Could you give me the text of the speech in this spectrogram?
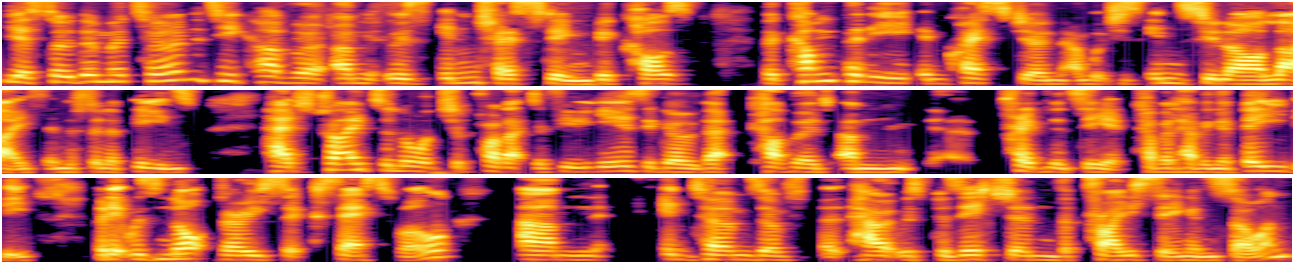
Yes, so the maternity cover um, was interesting because the company in question, which is Insular Life in the Philippines, had tried to launch a product a few years ago that covered um, pregnancy, it covered having a baby, but it was not very successful um, in terms of uh, how it was positioned, the pricing, and so on.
